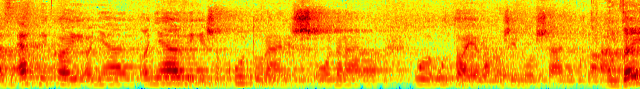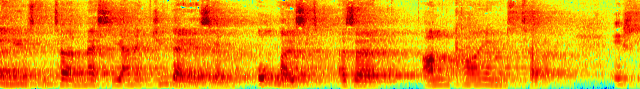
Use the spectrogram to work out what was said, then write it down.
az etnikai, a, nyelv, a nyelvi és a kulturális oldalára utaljanak a zsidóságuknak. And they use the term Messianic Judaism almost as an unkind term. És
